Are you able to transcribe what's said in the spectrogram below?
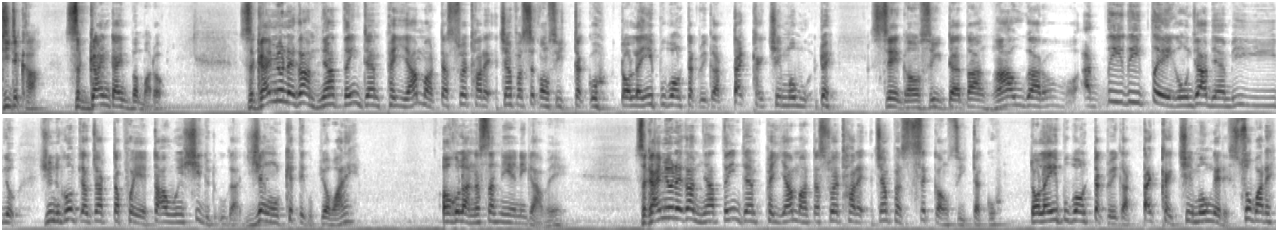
ဒီတစ်ခါစကိုင်းတိုင်းဘက်မှာတော့ စကိုင်းမြို့နယ်ကမြသိန်းတန်ဖျားမှာတက်ဆွဲထားတဲ့အကြမ်းဖက်စစ်ကောင်စီတပ်ကိုတော်လှန်ရေးပူးပေါင်းတပ်တွေကတိုက်ခိုက်ချင်းမမှုအတွင်းစေကောင်စီတပ်သား9ဦးကတော့အသီးသီးသေကုန်ကြပြန်ပြီလို့ယူနီကွန်ပျောက်ကြားတပ်ဖွဲ့ရဲ့တာဝန်ရှိသူတို့ကရန်ကုန်ခေတ်တွေကိုပြောပါတယ်။အောက်တိုဘာ22ရက်နေ့ကပဲစကိုင်းမြို့နယ်ကမြသိန်းတန်ဖျားမှာတက်ဆွဲထားတဲ့အကြမ်းဖက်စစ်ကောင်စီတပ်ကိုတော်လိုင်းပူပေါင်းတပ်တွေကတိုက်ခိုက်ချေမှုန်းခဲ့တယ်ဆိုပါတယ်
